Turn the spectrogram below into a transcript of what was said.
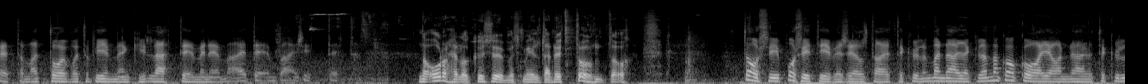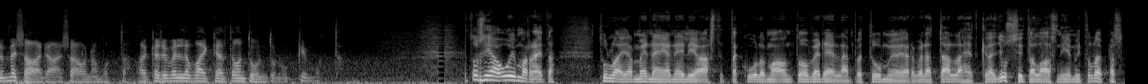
että mä toivon, että viimeinkin lähtee menemään eteenpäin sitten. No urheilukysymys, miltä nyt tuntuu? Tosi positiiviselta, että kyllä mä näen ja kyllä mä koko ajan näen, että kyllä me saadaan sauna, mutta aika se välillä vaikealta on tuntunutkin. Mutta. tosiaan uimareita tulee ja menee ja neljä astetta kuulemma on tuo vedenlämpö Tuomiojärvellä tällä hetkellä. Jussi Talasniemi, tulepas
